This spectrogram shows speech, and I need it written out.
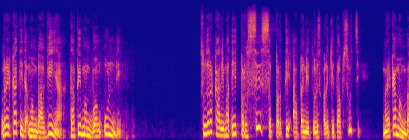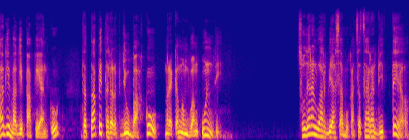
mereka tidak membaginya, tapi membuang undi. Saudara kalimat ini persis seperti apa yang ditulis oleh kitab suci. Mereka membagi-bagi pakaianku, tetapi terhadap jubahku mereka membuang undi. Saudara luar biasa bukan? Secara detail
